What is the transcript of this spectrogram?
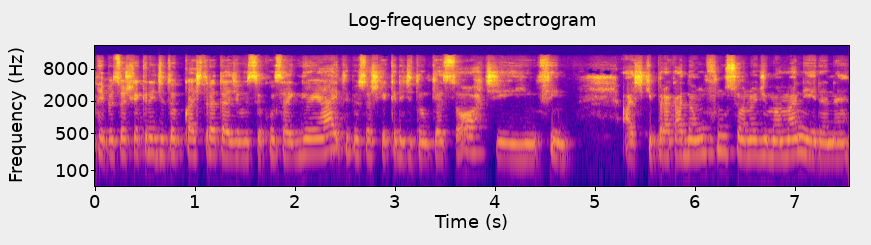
Tem pessoas que acreditam que com a estratégia você consegue ganhar, e tem pessoas que acreditam que é sorte, enfim. Acho que para cada um funciona de uma maneira, né?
